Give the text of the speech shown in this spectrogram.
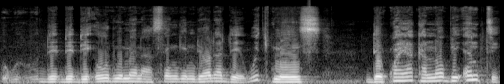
The, the, the old women are singing the other day, which means the choir cannot be empty.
